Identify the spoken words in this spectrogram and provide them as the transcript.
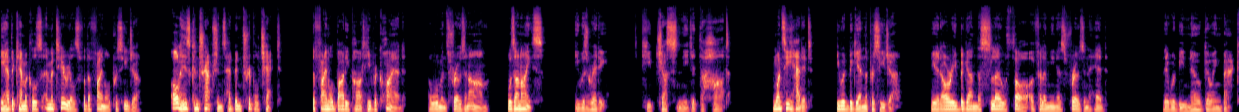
He had the chemicals and materials for the final procedure. All his contraptions had been triple checked. The final body part he required, a woman's frozen arm, was on ice. He was ready. He just needed the heart. Once he had it, he would begin the procedure. He had already begun the slow thaw of Philomena's frozen head. There would be no going back.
